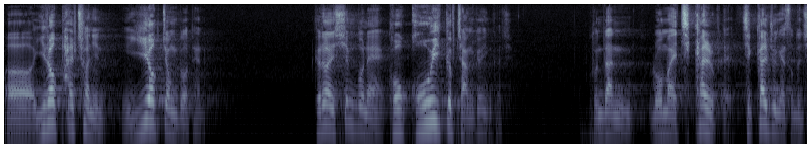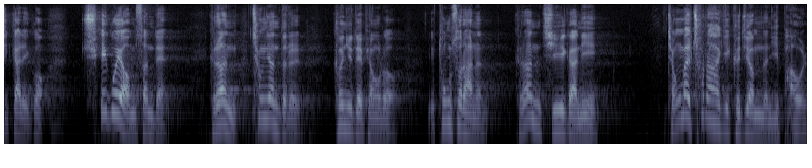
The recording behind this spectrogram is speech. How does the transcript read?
어 1억 8천인 2억 정도 되는 그런 신분의 고, 고위급 장교인 거죠. 군단 로마의 직할 부대, 직할 중에서도 직할이고 최고의 엄선된 그런 청년들을 근위대 병으로 통솔하는 그런 지휘관이 정말 초라하기 그지없는 이 바울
